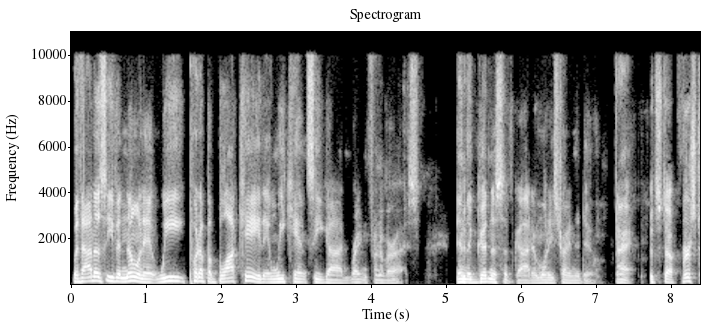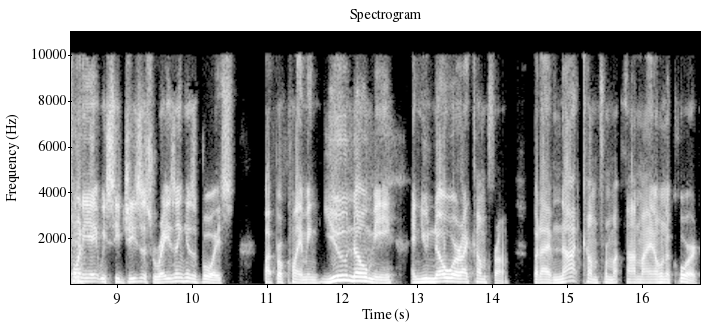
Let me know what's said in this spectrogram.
Without us even knowing it, we put up a blockade and we can't see God right in front of our eyes and the goodness of God and what he's trying to do. All right. Good stuff. Verse 28, yeah. we see Jesus raising his voice by proclaiming, You know me and you know where I come from but I have not come from on my own accord.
